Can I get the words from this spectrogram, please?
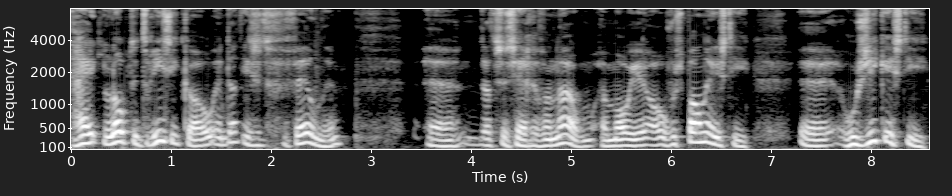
hij loopt het risico, en dat is het vervelende, uh, dat ze zeggen van nou, een mooie overspannen is die. Uh, hoe ziek is die?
